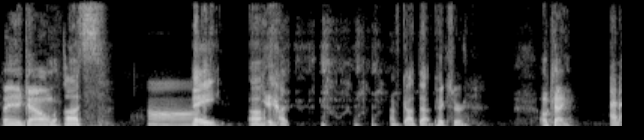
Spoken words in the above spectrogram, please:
There you go. us. Aw. Hey, uh, Yeah. I, I've got that picture. Okay. And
